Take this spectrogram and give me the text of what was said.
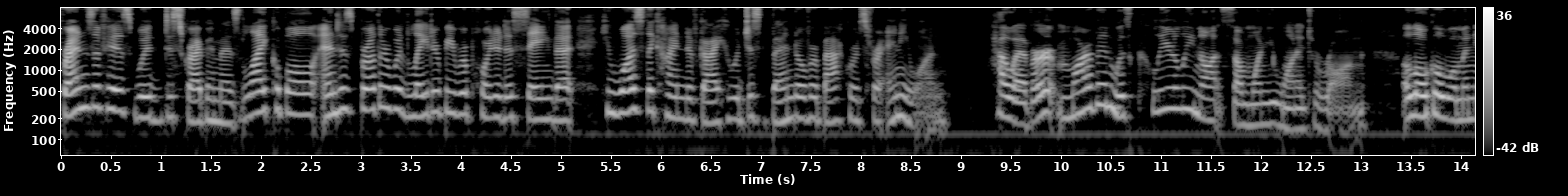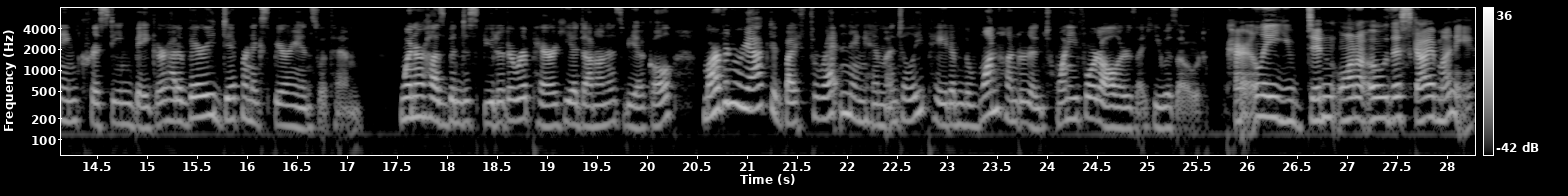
Friends of his would describe him as likable, and his brother would later be reported as saying that he was the kind of guy who would just bend over backwards for anyone. However, Marvin was clearly not someone you wanted to wrong. A local woman named Christine Baker had a very different experience with him. When her husband disputed a repair he had done on his vehicle, Marvin reacted by threatening him until he paid him the $124 that he was owed. Apparently, you didn't want to owe this guy money.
